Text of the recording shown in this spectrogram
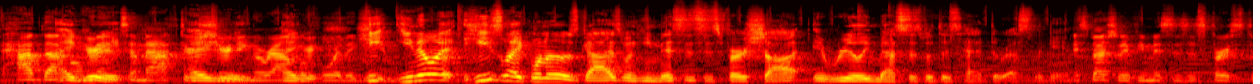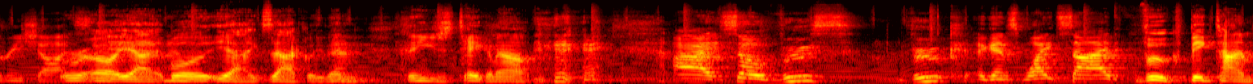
have that I agree. momentum after I agree. shooting around before the He, game. you know what? He's like one of those guys when he misses his first shot, it really messes with his head the rest of the game. Especially if he misses his first three shots. Oh yeah, well yeah, exactly. Then then you just take him out. All right, so Voos, Vuk against Whiteside. Vuk, big time.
